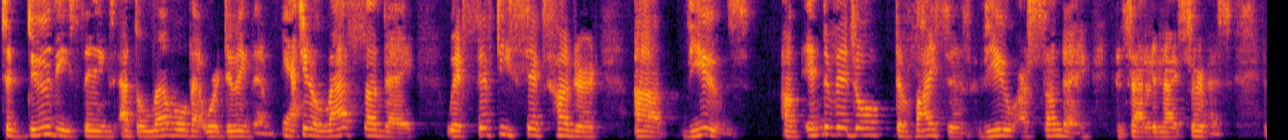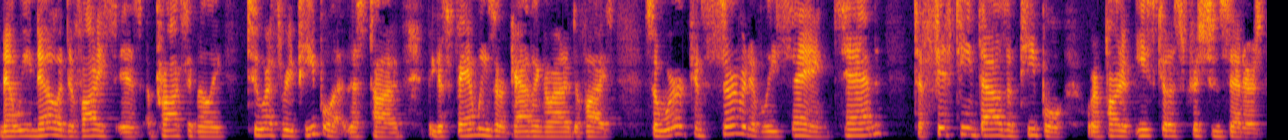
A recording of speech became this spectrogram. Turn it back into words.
to do these things at the level that we're doing them. Yeah. You know, last Sunday we had 5,600 uh, views. Um, individual devices view our Sunday and Saturday night service. Now we know a device is approximately two or three people at this time because families are gathering around a device. So we're conservatively saying 10 to 15,000 people were a part of East Coast Christian Center's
